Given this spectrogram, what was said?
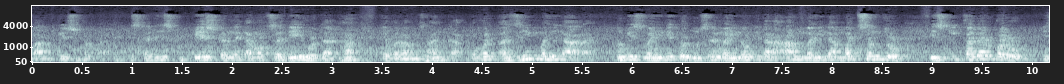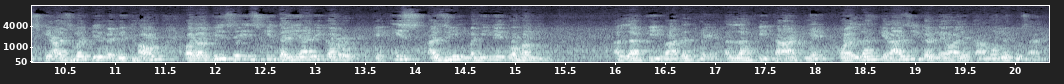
پاک پیش فرماتے ہیں۔ اس حدیث پیش کرنے کا مقصد یہی ہوتا تھا کہ رمضان کا بہت عظیم مہینہ آ رہا ہے۔ تم اس مہینے کو دوسرے مہینوں کی طرح عام مہینہ مت سمجھو۔ اس کی قدر کرو، اس کی عظمت دل میں بٹھاؤ اور ابھی سے اس کی تیاری کرو کہ اس عظیم مہینے کو ہم اللہ کی عبادت میں، اللہ کی اطاعت میں اور اللہ کی راضی کرنے والے کاموں میں گزاریں۔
